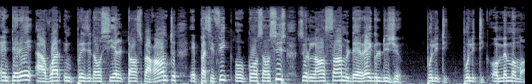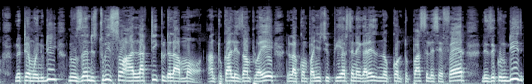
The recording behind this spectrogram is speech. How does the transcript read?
intérêt à avoir une présidentielle transparente et pacifique au consensus sur l'ensemble des règles du jeu politique politique. Au même moment, le témoin nous dit, nos industries sont à l'article de la mort. En tout cas, les employés de la compagnie sucrière sénégalaise ne comptent pas se laisser faire. Les économistes,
